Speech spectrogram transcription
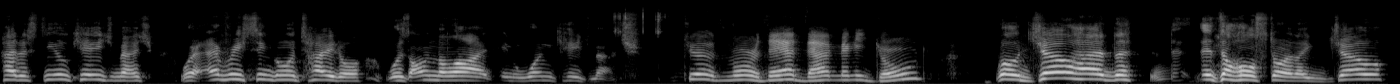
had a steel cage match where every single title was on the line in one cage match. Good lord, they had that many gold? Well, Joe had the it's a whole story. Like Joe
